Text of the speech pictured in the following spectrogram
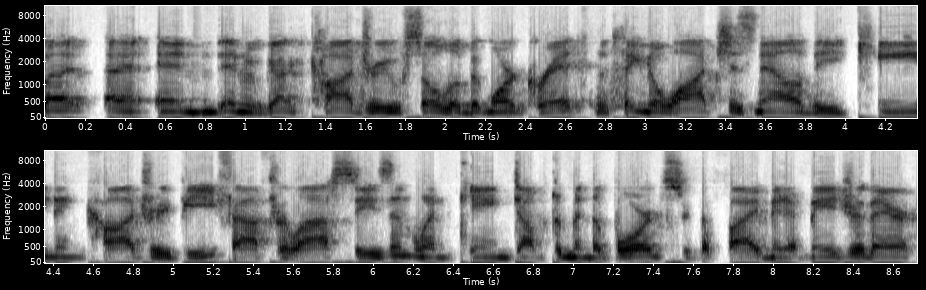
but uh, and and we've got Kadri, so a little bit more grit. The thing to watch is now the Kane and Kadri beef after last season when Kane dumped him in the boards through the five minute major there,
